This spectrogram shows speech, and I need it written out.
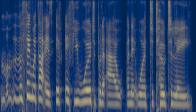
the thing with that is if, if you were to put it out and it were to totally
